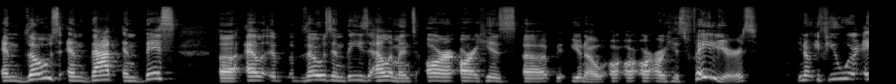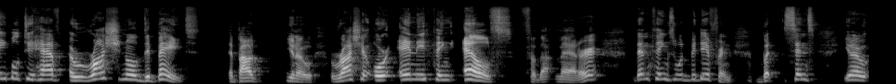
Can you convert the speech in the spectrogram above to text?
and those and that and this uh, those and these elements are are his uh, you know are, are, are his failures. You know if you were able to have a rational debate about you know russia or anything else for that matter then things would be different. But since you know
